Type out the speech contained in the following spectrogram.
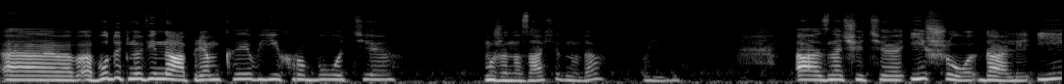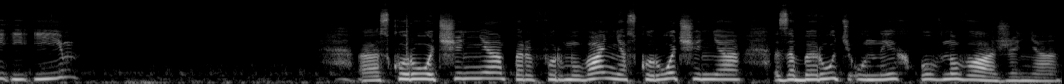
Е, будуть нові напрямки в їх роботі. Може, на західну, да? Поїдуть. А, значить, е, і що далі? І, і, і. Е, Скорочення, переформування, скорочення, заберуть у них повноваження.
